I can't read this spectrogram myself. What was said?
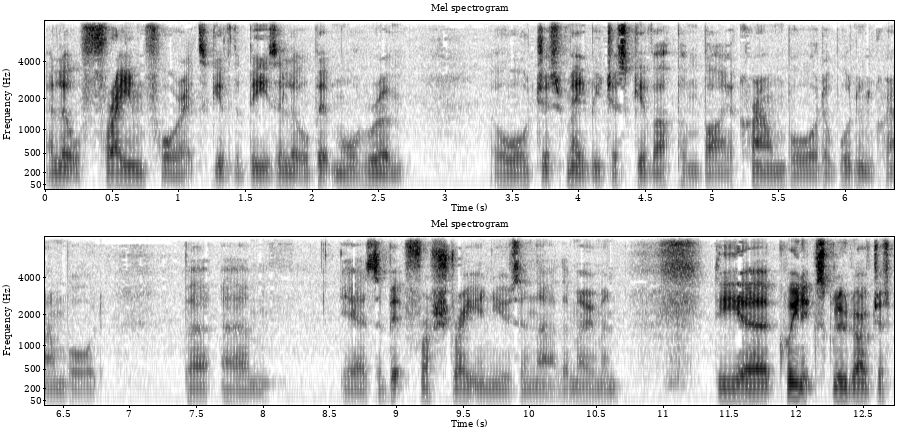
a little frame for it to give the bees a little bit more room, or just maybe just give up and buy a crown board, a wooden crown board. But um, yeah, it's a bit frustrating using that at the moment. The uh, queen excluder I've just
